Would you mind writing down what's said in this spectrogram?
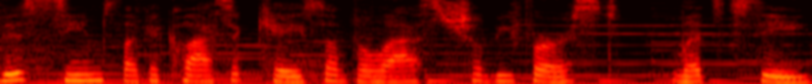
This seems like a classic case of the last shall be first, let's see.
